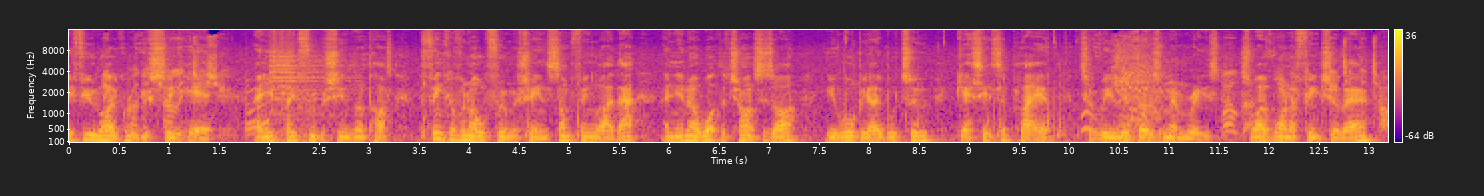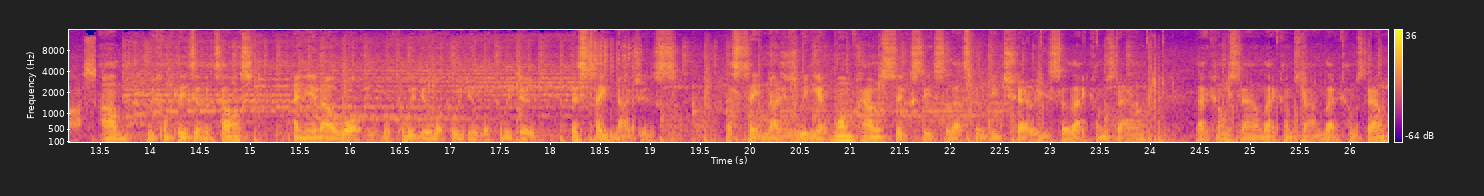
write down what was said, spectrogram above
if you like what you see here, and you play fruit machines in the past, think of an old fruit machine, something like that, and you know what? The chances are you will be able to get it to play it to relive those memories. So I've won a feature there. Um, we completed the task, and you know what? What can we do? What can we do? What can we do? Let's take nudges. Let's take nudges. We can get one pound sixty, so that's going to be cherries. So that comes down that comes down, that comes down, that comes down,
